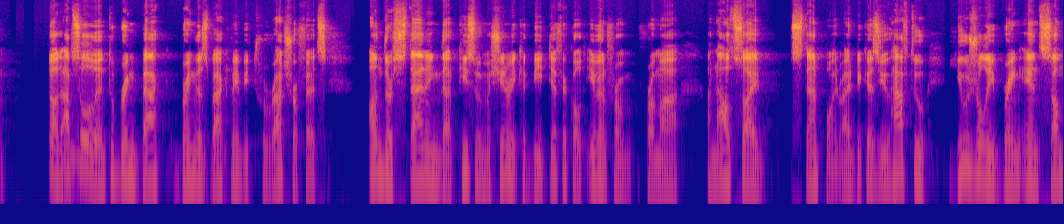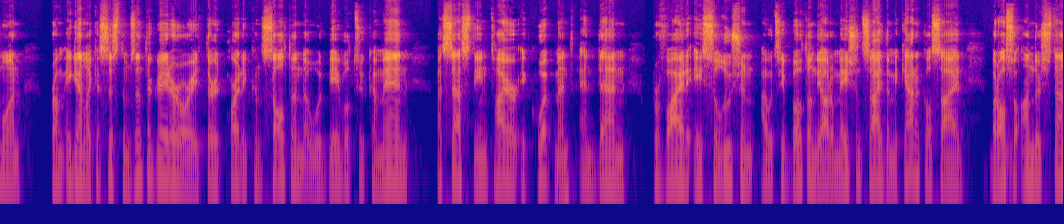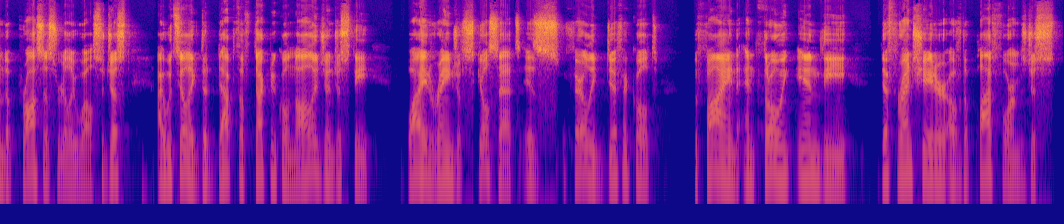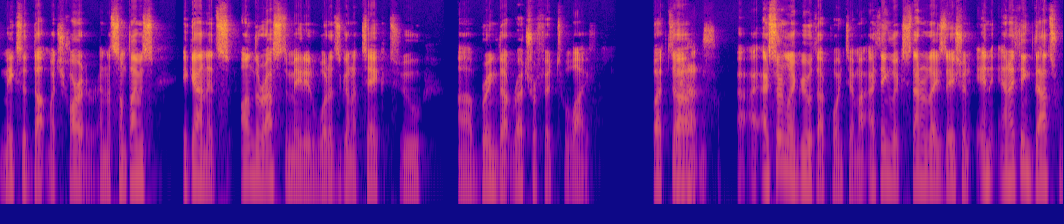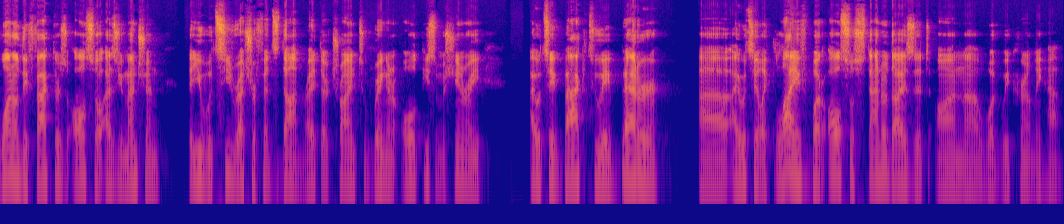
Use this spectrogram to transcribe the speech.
no, absolutely. And to bring back bring this back maybe to retrofits, understanding that piece of machinery could be difficult even from from a an outside standpoint, right? Because you have to usually bring in someone from, again, like a systems integrator or a third party consultant that would be able to come in, assess the entire equipment, and then provide a solution, I would say, both on the automation side, the mechanical side, but also mm-hmm. understand the process really well. So, just I would say, like the depth of technical knowledge and just the wide range of skill sets is fairly difficult to find, and throwing in the differentiator of the platforms just makes it that much harder. And sometimes, again, it's underestimated what it's going to take to uh, bring that retrofit to life. But um, yes. I, I, certainly agree with that point, Tim. I, I, think like standardization, and, and I think that's one of the factors also, as you mentioned, that you would see retrofits done, right? They're trying to bring an old piece of machinery, I would say, back to a better, uh, I would say, like life, but also standardize it on uh, what we currently have.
